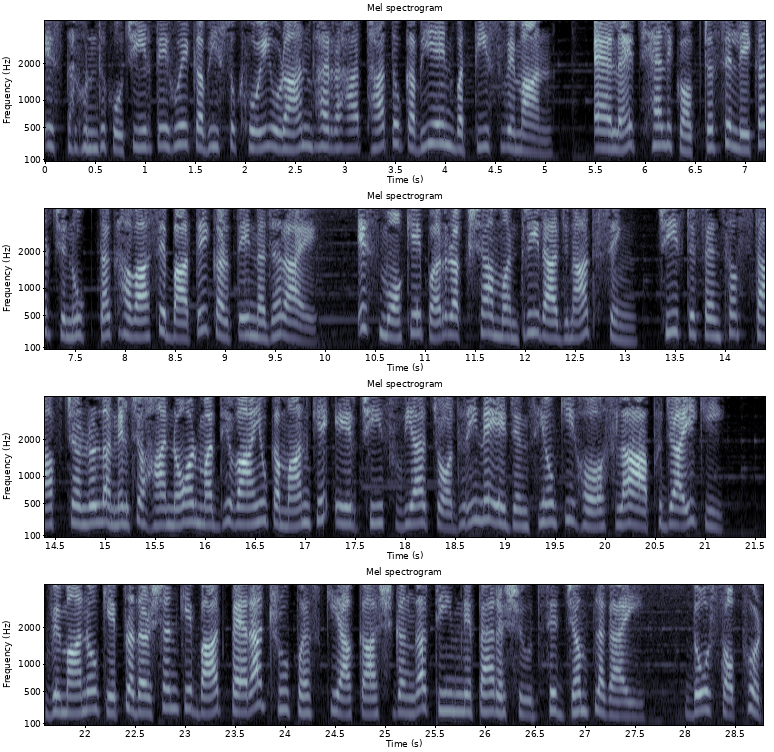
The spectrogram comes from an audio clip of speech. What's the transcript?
इस धुंध को चीरते हुए कभी सुखोई उड़ान भर रहा था तो कभी इन बत्तीस विमान। एल हेलीकॉप्टर से लेकर चिनूक तक हवा से बातें करते नज़र आए। इस मौके पर रक्षा मंत्री Rajnath Singh, chief defence of staff general Anil Chauhan और मध्य वायु कमान के air chief V R Chaudhari ने एजेंसियों की हौसला अफजाई की। विमानों के प्रदर्शन के बाद पैरा ट्रूपर्स की आकाश गंगा टीम ने पैराशूट से जंप लगाई। 200 फुट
